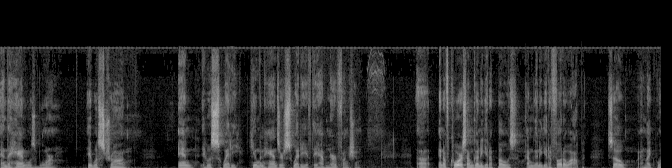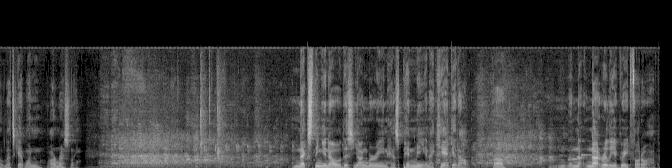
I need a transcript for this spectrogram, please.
and the hand was warm. It was strong. And it was sweaty. Human hands are sweaty if they have nerve function. Uh, and of course, I'm going to get a pose. I'm going to get a photo op. So I'm like, well, let's get one arm wrestling. Next thing you know, this young Marine has pinned me and I can't get out. Uh, not really a great photo op.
